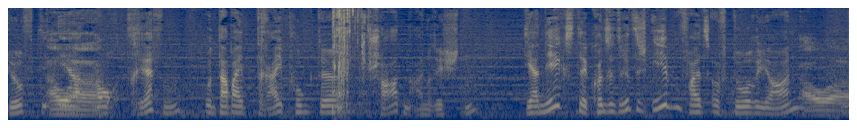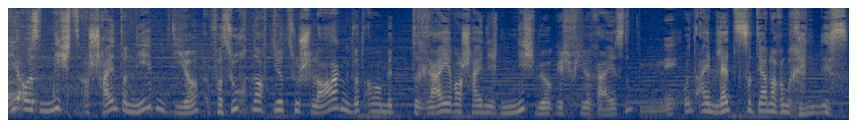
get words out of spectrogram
dürfte er Aua. auch treffen und dabei drei Punkte Schaden anrichten. Der nächste konzentriert sich ebenfalls auf Dorian. Aua. Wie aus dem Nichts erscheint er neben dir, versucht nach dir zu schlagen, wird aber mit drei wahrscheinlich nicht wirklich viel reißen. Nee. Und ein letzter, der noch im Rennen ist,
